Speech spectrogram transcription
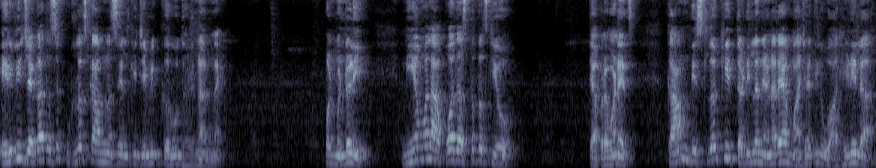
एरवी जगात असं कुठलंच काम नसेल की जे मी करू धरणार नाही. पण मंडळी नियमाला अपवाद असतातच की हो? त्याप्रमाणेच काम दिसलं की तडीला नेणाऱ्या माझ्यातील वाघिणीला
